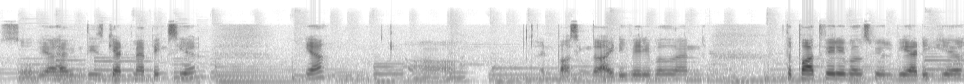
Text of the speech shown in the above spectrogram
So we are having these get mappings here. Yeah. Uh, and passing the id variable and the path variables we will be adding here.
